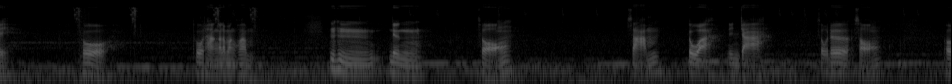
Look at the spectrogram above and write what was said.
ย โธ่โธ่ถังกละมังคว่ำอือหือหนึ่ง สอง สาม ตัวนินจา soldier สองโอ้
